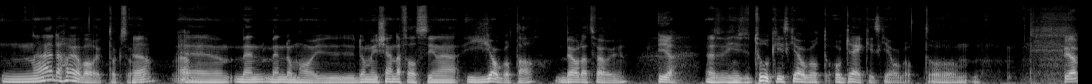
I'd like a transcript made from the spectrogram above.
Nej, det har jag varit också. Ja. Ja. Eh, Men, men de, har ju, de är ju kända för sina yoghurtar, båda två ju. ja. Alltså, det finns ju turkisk yoghurt och grekisk yoghurt. Och Ja.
